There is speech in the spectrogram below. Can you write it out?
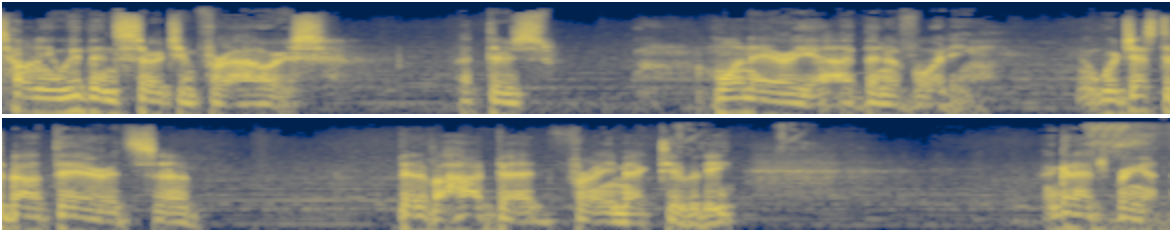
Tony, we've been searching for hours, but there's one area I've been avoiding. We're just about there. It's a bit of a hotbed for AIM activity. I'm gonna have to bring it.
